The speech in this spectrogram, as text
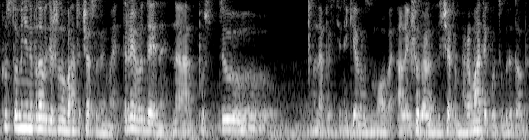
Просто мені не подобається, що воно багато часу займає. Три години на пусту на пусті такі розмови. Але якщо зараз зачепимо граматику, то буде добре.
